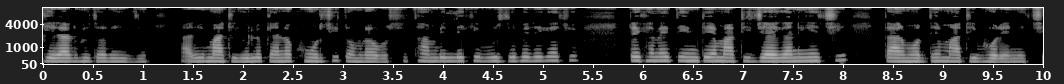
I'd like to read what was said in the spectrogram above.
ঘেরার ভিতরেই দিই। আর এই মাটিগুলো কেন খুঁড়ছি? তোমরা অবশ্যই থাম্বনেল দেখে বুঝতে পেরে গেছো। তো এখানে তিনটে মাটির জায়গা নিয়েছি, তার মধ্যে মাটি ভরে নিচ্ছি।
